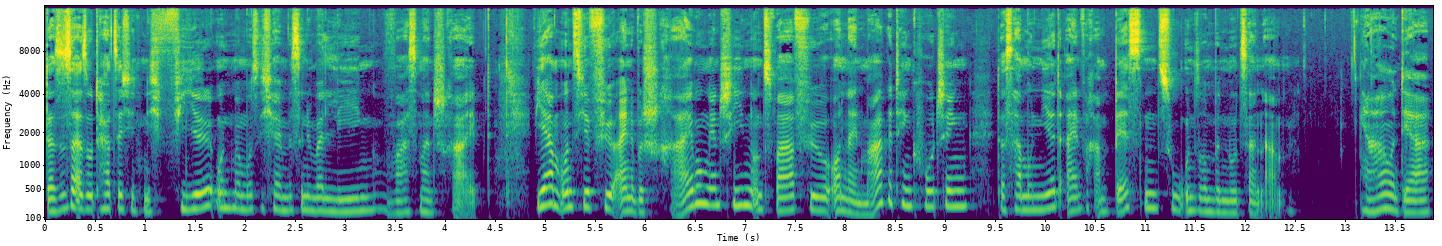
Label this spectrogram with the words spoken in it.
Das ist also tatsächlich nicht viel und man muss sich ja ein bisschen überlegen, was man schreibt. Wir haben uns hier für eine Beschreibung entschieden und zwar für Online-Marketing-Coaching. Das harmoniert einfach am besten zu unserem Benutzernamen. Ja, und der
